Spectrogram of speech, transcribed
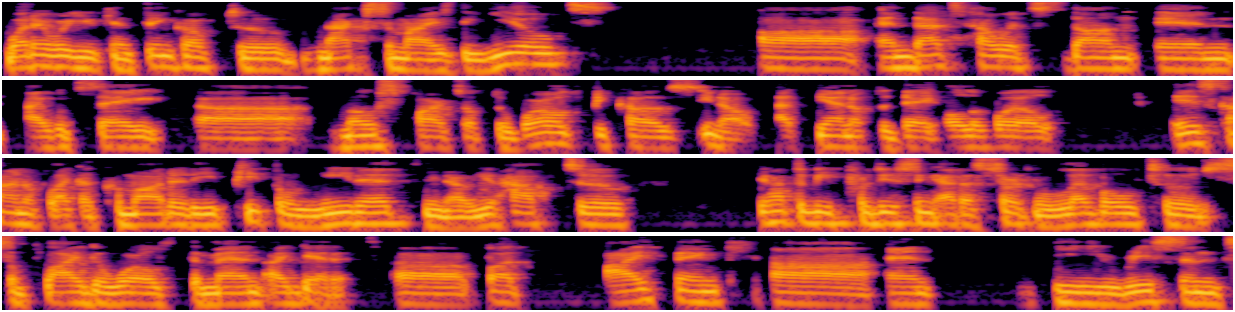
whatever you can think of to maximize the yields. Uh, and that's how it's done in, I would say, uh, most parts of the world because, you know, at the end of the day, olive oil is kind of like a commodity. People need it. You know, you have to, you have to be producing at a certain level to supply the world's demand. I get it. Uh, but I think, uh, and the recent,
